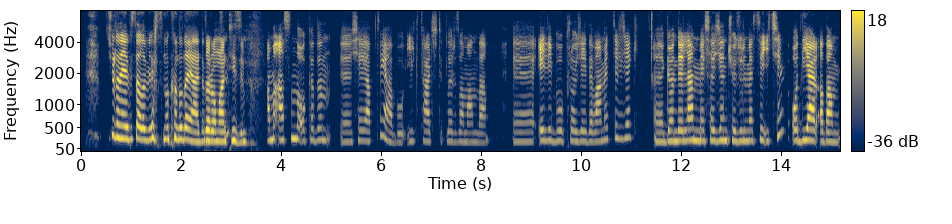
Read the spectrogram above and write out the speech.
Şuradan elbise alabilirsin o konuda yardım da romantizm. Ama aslında o kadın e, şey yaptı ya bu ilk tartıştıkları zamanda e, Eli bu projeyi devam ettirecek. E, gönderilen mesajın çözülmesi için o diğer adam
